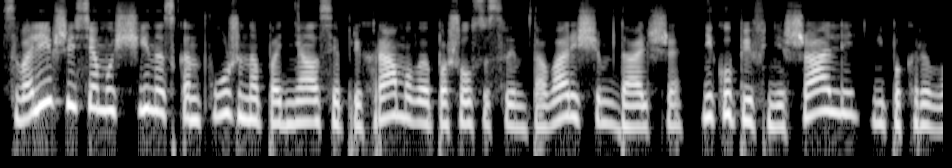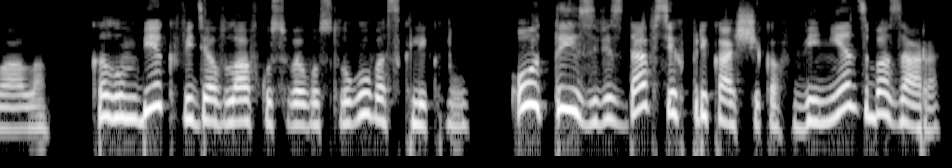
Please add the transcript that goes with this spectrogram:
Свалившийся мужчина сконфуженно поднялся, прихрамывая, пошел со своим товарищем дальше, не купив ни шали, ни покрывала. Колумбек, ведя в лавку своего слугу, воскликнул. «О, ты, звезда всех приказчиков, венец базара!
